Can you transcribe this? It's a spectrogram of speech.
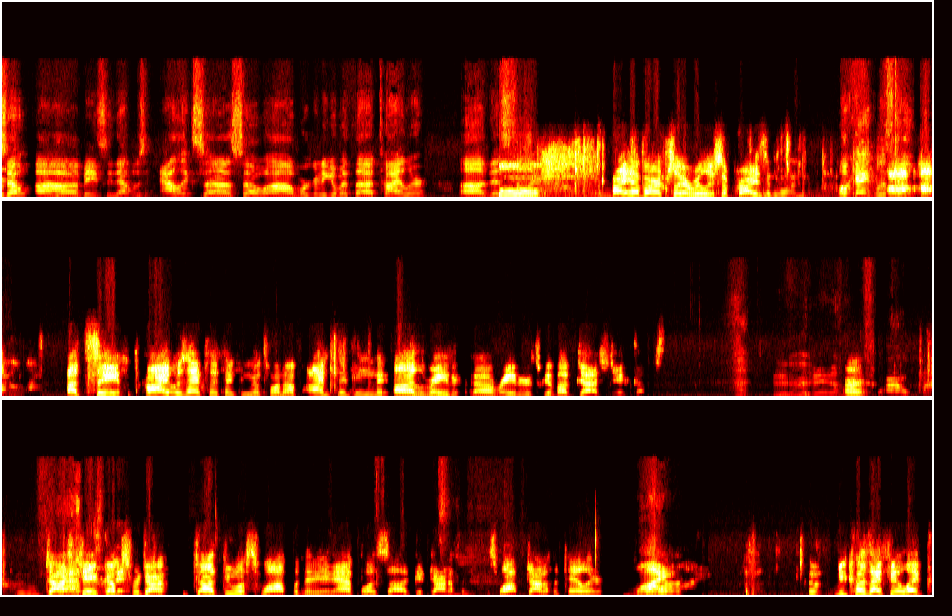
So uh, basically, that was Alex. Uh, so uh, we're gonna go with uh, Tyler. Uh, this Oh. I have actually a really surprising one. Okay, let's go. Let's see. I was actually thinking this one up. I'm thinking uh, Raider, uh, Raiders give up Josh Jacobs Ooh. or Wow. Josh That's- Jacobs for John. Uh, do a swap with Indianapolis. Uh, get Jonathan swap Jonathan Taylor Why? for- because I feel like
